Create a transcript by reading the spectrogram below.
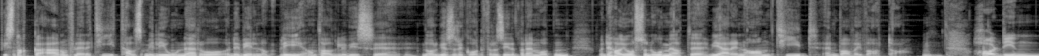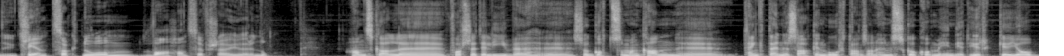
Vi snakker her om flere titalls millioner, og det vil nok bli antageligvis Norges norgesrekord, for å si det på den måten. Men det har jo også noe med at eh, vi er i en annen tid enn hva vi var da. Mhm. Har din klient sagt noe om hva han ser for seg å gjøre nå? Han skal fortsette livet så godt som han kan. Tenk denne saken bort. Han ønsker å komme inn i et yrkejobb.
